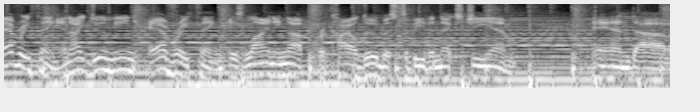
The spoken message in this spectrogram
everything, and I do mean everything, is lining up for Kyle Dubas to be the next GM. And um,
